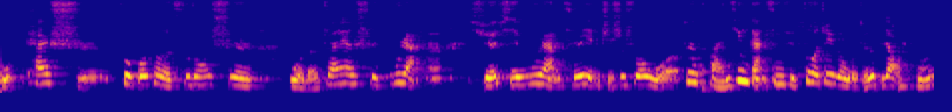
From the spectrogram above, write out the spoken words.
我开始做播客的初衷是我的专业是污染，学习污染其实也只是说我对环境感兴趣，做这个我觉得比较容易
